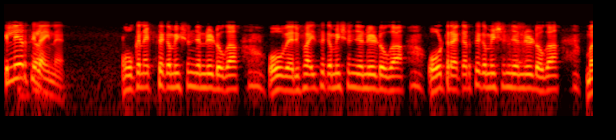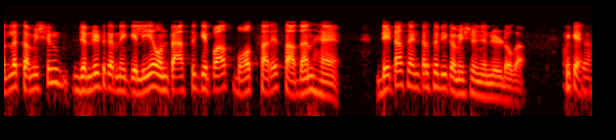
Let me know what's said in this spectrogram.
क्लियर सी अच्छा। लाइन है। ओ कनेक्ट से कमीशन जनरेट होगा ओ वेरीफाई से कमीशन जनरेट होगा ओ ट्रैकर से कमीशन जनरेट होगा। मतलब कमीशन जनरेट करने के लिए उन पैसिव के पास बहुत सारे साधन हैं। डेटा सेंटर से भी कमीशन जनरेट होगा ठीक है? अच्छा,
